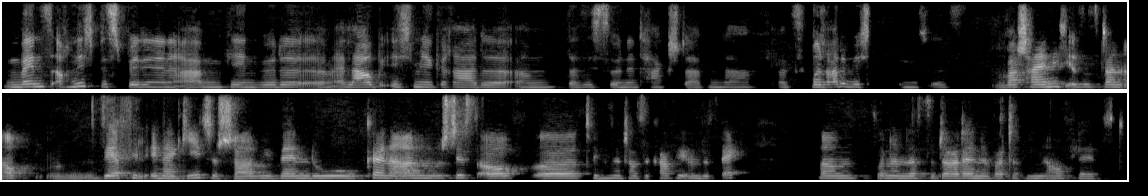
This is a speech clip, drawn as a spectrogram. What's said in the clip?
wenn es auch nicht bis spät in den Abend gehen würde, äh, erlaube ich mir gerade, ähm, dass ich so in den Tag starten darf, weil es gerade wichtig für mich ist. Wahrscheinlich ist es dann auch ähm, sehr viel energetischer, wie wenn du, keine Ahnung, du stehst auf, äh, trinkst eine Tasse Kaffee und bist weg, ähm, sondern dass du da deine Batterien auflädst.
